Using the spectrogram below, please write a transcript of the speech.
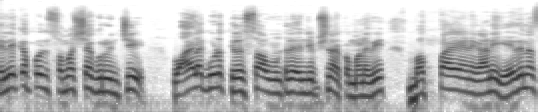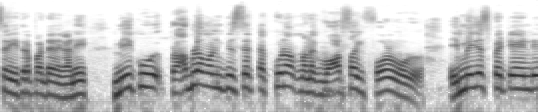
తెలియకపోతే సమస్య గురించి వాళ్ళకు కూడా తెలుస్తూ ఉంటుంది అని చెప్పి నాకు మనవి. బొప్పాయి అయినా కానీ ఏదైనా సరే ఇతర పంట అయినా కానీ మీకు ప్రాబ్లం అనిపిస్తే తక్కువ మనకు వాట్సాప్కి ఫోన్ ఇమేజెస్ పెట్టేయండి.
